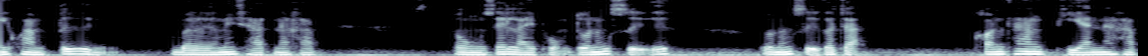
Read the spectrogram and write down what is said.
มีความตื้นเบลอไม่ชัดนะครับ ตรงเส้นลายผมตัวหนังสือ ตัวหนังสือก็จะค่อนข้างเพี้ยนนะครับ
